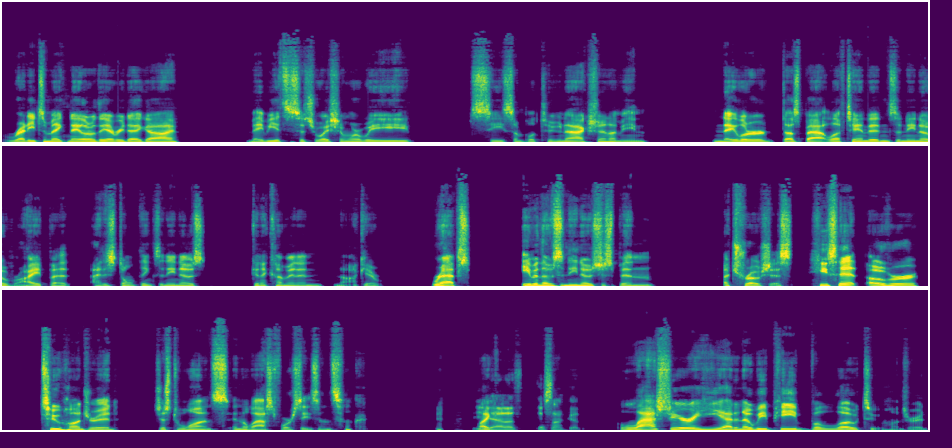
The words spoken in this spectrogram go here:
ready to make Naylor the everyday guy. Maybe it's a situation where we see some platoon action. I mean, Naylor does bat left-handed and Zunino right, but I just don't think Zunino's going to come in and knock get reps, even though Zunino's just been atrocious. He's hit over 200 just once in the last four seasons. Like- yeah, that's that's not good. Last year, he had an OBP below 200.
